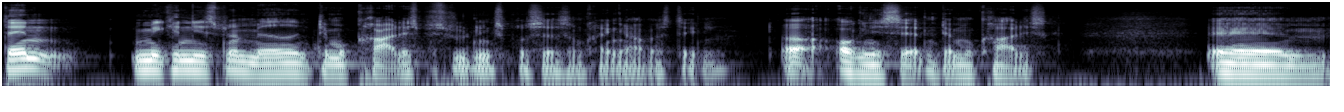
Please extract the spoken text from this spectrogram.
den mekanisme med en demokratisk beslutningsproces omkring arbejdsdeling, og organisere den demokratisk. Øh,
